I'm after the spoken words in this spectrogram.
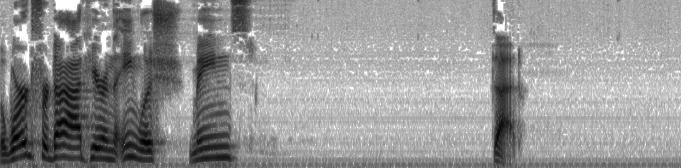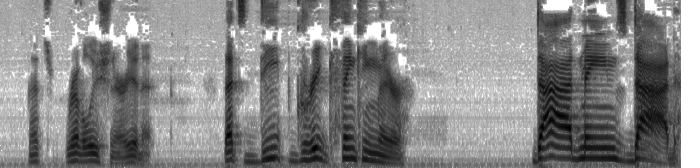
The word for died here in the English means died. That's revolutionary, isn't it? That's deep Greek thinking there. Died means died.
